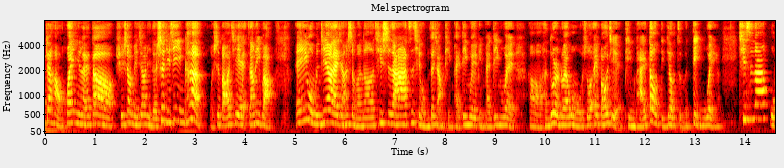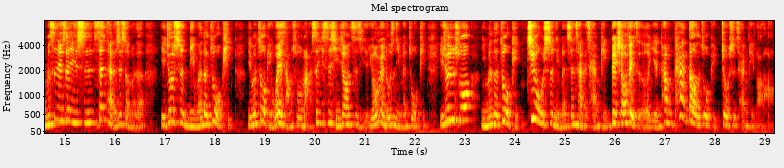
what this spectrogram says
大家好，欢迎来到学校没教你的设计经营课，我是宝姐张丽宝。哎，我们今天要来讲什么呢？其实啊，之前我们在讲品牌定位，品牌定位啊，很多人都在问我说，哎，宝姐，品牌到底要怎么定位？其实呢，我们室内设计师生产的是什么呢？也就是你们的作品。你们作品，我也常说嘛，设计师行销自己的，永远都是你们作品。也就是说，你们的作品就是你们生产的产品，对消费者而言，他们看到的作品就是产品了哈。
